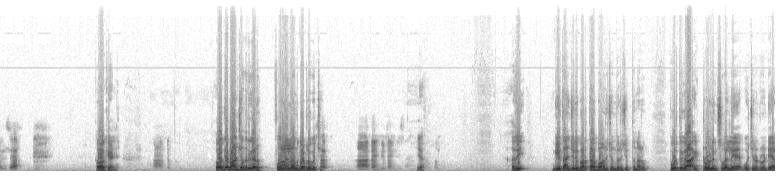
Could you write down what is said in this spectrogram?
అది సార్. ఓకే అండి. ఓకే భానుచంద్ర గారు. ఫోన్ లైన్లో అందుబాటులోకి వచ్చి sir thank you thank you sir. Yeah. అది గీతాంజలి భర్త భానుచందర్ చెప్తున్నారు. పూర్తిగా ఈ ట్రోలింగ్స్ వల్లే వచ్చినటువంటి ఆ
